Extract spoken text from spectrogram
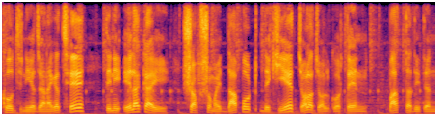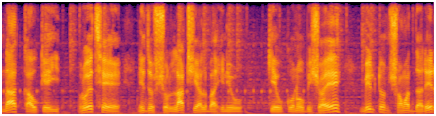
খোঁজ নিয়ে জানা গেছে, তিনি এলাকায় সবসময় দাপট দেখিয়ে চলাচল করতেন। পাত্তা দিতেন না কাউকেই। রয়েছে নিজস্ব লাঠিয়াল বাহিনীও। কেউ কোনো বিষয়ে মিল্টন সমাদ্দারের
